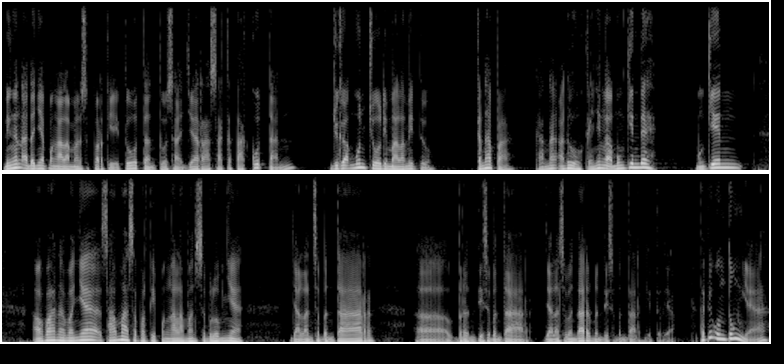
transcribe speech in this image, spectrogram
Dengan adanya pengalaman seperti itu, tentu saja rasa ketakutan juga muncul di malam itu. Kenapa? Karena aduh kayaknya nggak mungkin deh. Mungkin apa namanya sama seperti pengalaman sebelumnya. Jalan sebentar, uh, berhenti sebentar, jalan sebentar, berhenti sebentar gitu ya. Tapi untungnya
